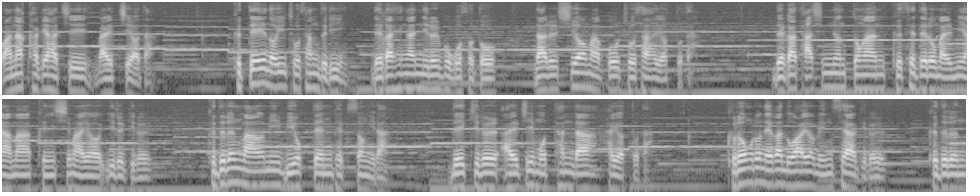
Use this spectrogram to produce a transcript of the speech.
완악하게 하지 말지어다. 그때의 너희 조상들이 내가 행한 일을 보고서도 나를 시험하고 조사하였도다. 내가 40년 동안 그 세대로 말미암아 근심하여 이르기를 그들은 마음이 미혹된 백성이라 내 길을 알지 못한다 하였도다. 그러므로 내가 노하여 맹세하기를 그들은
